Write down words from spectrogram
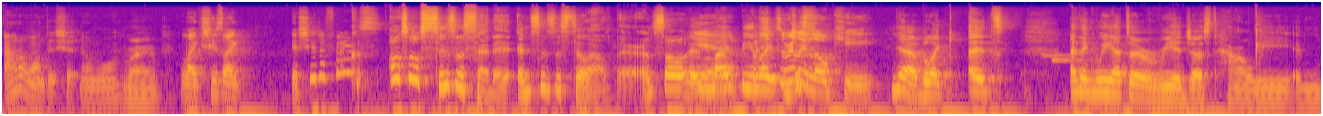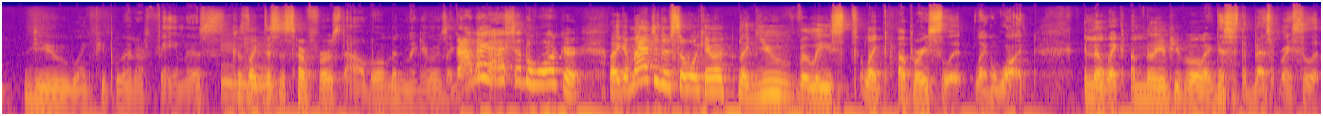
"I don't want this shit no more." Right. Like she's like, is she the first? Also, SZA said it, and SZA's still out there, and so it might be but like she's really just- low key. Yeah, but like it's. I think we have to readjust how we view like people that are famous because like this mm-hmm. is her first album and like everyone's like, oh my gosh, Summer Walker. Like imagine if someone came up like you released like a bracelet like one, and then like a million people are like, this is the best bracelet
